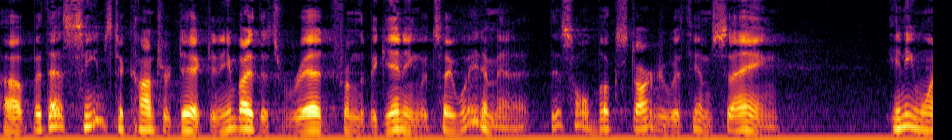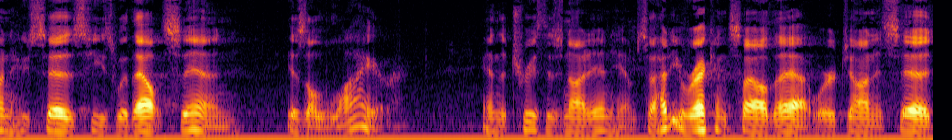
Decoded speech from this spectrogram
Uh, but that seems to contradict. And anybody that's read from the beginning would say, "Wait a minute. This whole book started with him saying, anyone who says he's without sin is a liar, and the truth is not in him." So how do you reconcile that, where John has said,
